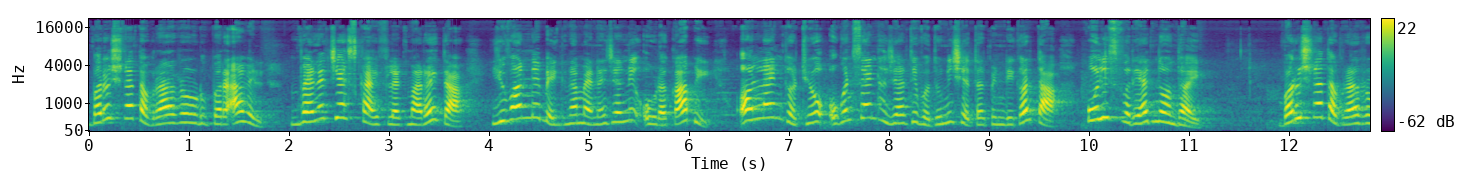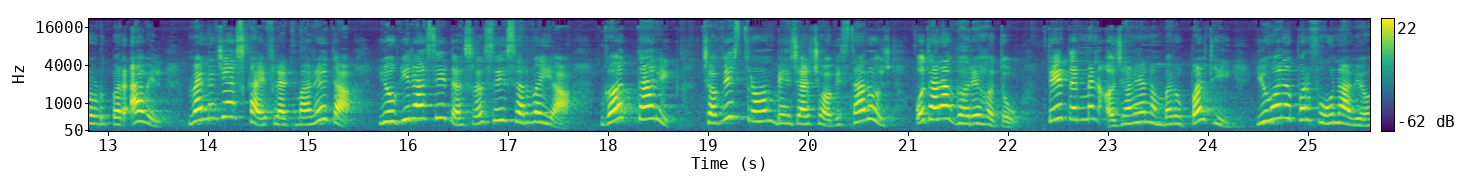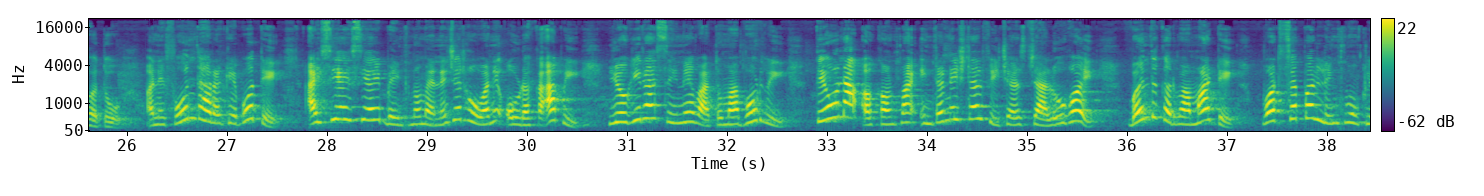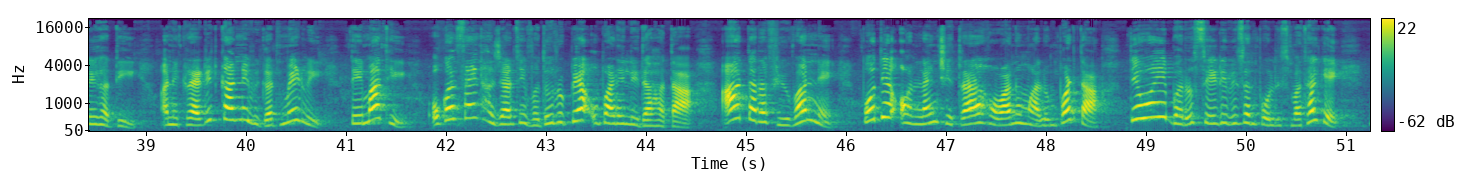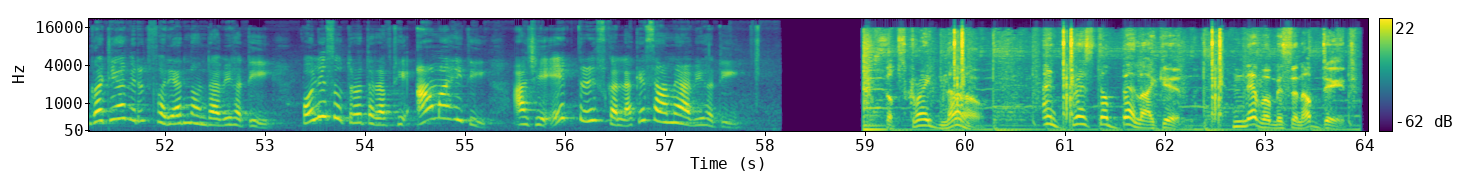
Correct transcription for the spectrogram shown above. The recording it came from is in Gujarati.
ભરૂચના તવરા રોડ ઉપર આવેલ વેનેચિયા સ્કાય ફ્લેટમાં રહેતા યુવાનને બેંકના મેનેજરની ઓળખ આપી ઓનલાઈન ગઠિયો ઓગણસાઠ હજારથી વધુની છેતરપિંડી કરતા પોલીસ ફરિયાદ નોંધાઈ. ભરૂચના તવરા રોડ ઉપર આવેલ વેનેજિયા સ્કાય ફ્લેટમાં રહેતા યોગીરાજસિંહ દશરથસિંહ સરવૈયા ગત તારીખ છવ્વીસ ત્રણ બે હજાર ચોવીસના રોજ પોતાના ઘરે હતો. તે દરમિયાન અજાણ્યા નંબર ઉપરથી યુવાન ઉપર ફોન આવ્યો હતો અને ફોન ધારકે પોતે આઈસીઆઈસીઆઈ બેંકનો મેનેજર હોવાની ઓળખ આપી યોગીરાજસિંહને વાતોમાં ભોળવી તેઓના અકાઉન્ટમાં ઇન્ટરનેશનલ ફીચર્સ ચાલુ હોય બંધ કરવા માટે વોટ્સએપ પર લિંક મોકલી હતી અને ક્રેડિટ કાર્ડની વિગત મેળવી તેમાંથી ઓગણસાઠ હજારથી વધુ રૂપિયા ઉપાડી લીધા હતા. આ તરફ યુવાનને પોતે ઓનલાઈન છેતરાયા હોવાનું માલુમ પડતા તેઓએ ભરૂચ સી ડિવિઝન પોલીસ મથકે ગઠિયા વિરુદ્ધ ફરિયાદ નોંધાવી હતી. પોલીસ સૂત્રો તરફથી આ માહિતી આજે એક ત્રીસ કલાકે સામે આવી હતી. Subscribe now and press the bell icon never miss an update.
